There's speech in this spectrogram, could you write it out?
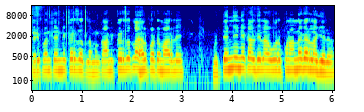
तरी पण त्यांनी कर्जतला मग आम्ही कर्जतला हेलपाट मारले. मग त्यांनी निकाल दिला वर पुन्हा नगरला गेलं.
